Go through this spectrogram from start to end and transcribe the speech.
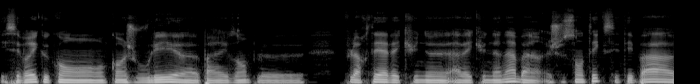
Et c'est vrai que quand, quand je voulais, euh, par exemple, flirter avec une avec une nana, ben je sentais que c'était pas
